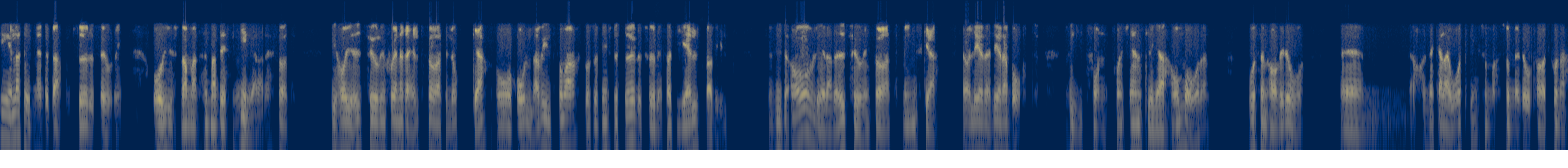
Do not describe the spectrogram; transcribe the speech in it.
hela tiden en debatt om stödutfodring och just när man, hur man definierar det. För att vi har ju utfodring generellt för att locka och hålla vilt på mark och så finns det stödutfodring för att hjälpa vilt. Det finns det avledande utfodring för att minska, ja, leda, leda bort vilt från, från känsliga områden. Och sen har vi då eh, den kallade kallar åtling som, som är då för att kunna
